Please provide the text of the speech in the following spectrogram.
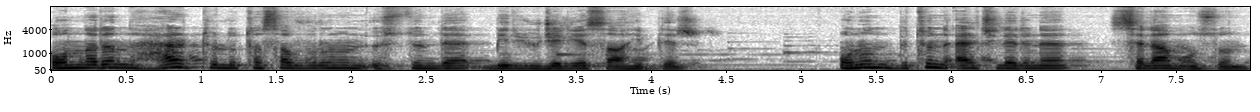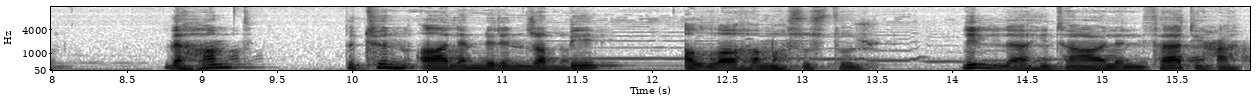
onların her türlü tasavvurunun üstünde bir yüceliğe sahiptir. Onun bütün elçilerine selam olsun ve hamd bütün alemlerin Rabbi Allah'a mahsustur. Lillahi Teala'l Fatiha.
